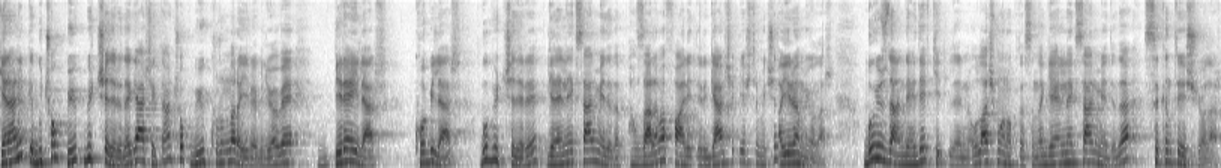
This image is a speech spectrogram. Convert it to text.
Genellikle bu çok büyük bütçeleri de gerçekten çok büyük kurumlar ayırabiliyor ve bireyler, kobiler bu bütçeleri geleneksel medyada pazarlama faaliyetleri gerçekleştirmek için ayıramıyorlar. Bu yüzden de hedef kitlelerine ulaşma noktasında geleneksel medyada sıkıntı yaşıyorlar.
